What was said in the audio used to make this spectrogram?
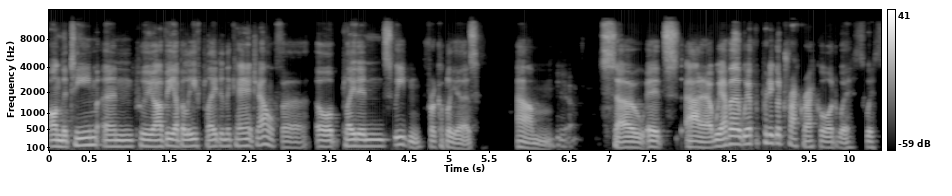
on the team, and Puljujärvi, I believe, played in the KHL for or played in Sweden for a couple of years. Um, yeah. So it's uh, we have a we have a pretty good track record with with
